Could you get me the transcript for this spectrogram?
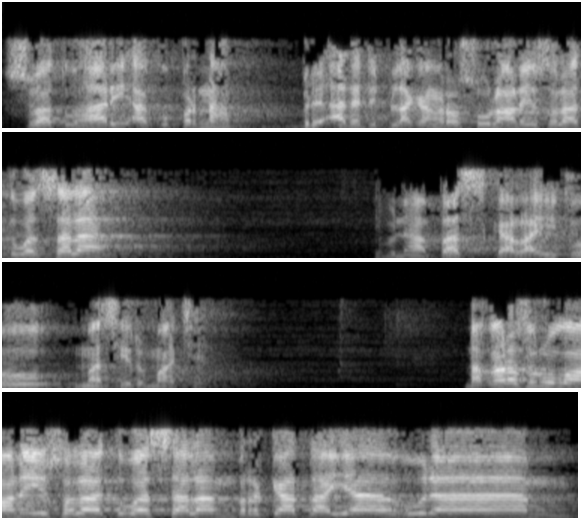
Suatu hari aku pernah berada di belakang Rasul alaihi salatu wasallam Ibnu Abbas kala itu masih remaja maka Rasulullah SAW berkata, Ya ghulam,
